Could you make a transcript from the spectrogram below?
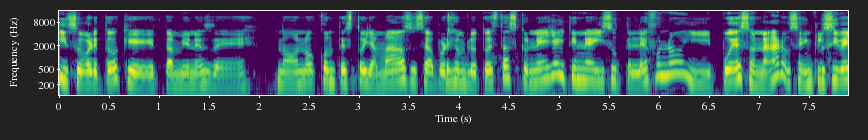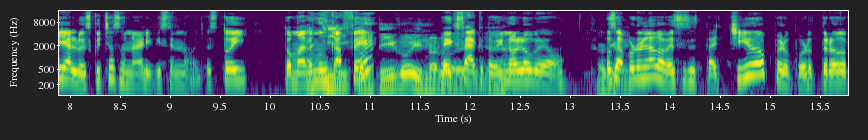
y sobre todo que también es de no, no contesto llamadas, o sea, por ejemplo, tú estás con ella y tiene ahí su teléfono y puede sonar, o sea, inclusive ella lo escucha sonar y dice, no, yo estoy tomándome un café. contigo y no lo Exacto, y no lo veo. Ok. O sea, por un lado a veces está chido, pero por otro,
